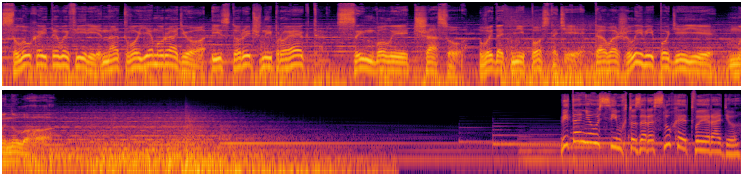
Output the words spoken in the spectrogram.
Слухайте в ефірі на твоєму радіо історичний проект Символи часу, видатні постаті та важливі події минулого. Вітання усім, хто зараз слухає твоє радіо.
